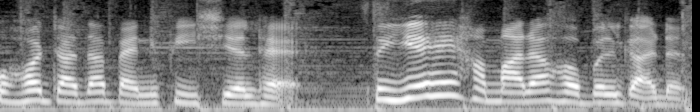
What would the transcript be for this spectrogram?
बहुत ज़्यादा बेनिफिशियल है। तो ये है हमारा हर्बल गार्डन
